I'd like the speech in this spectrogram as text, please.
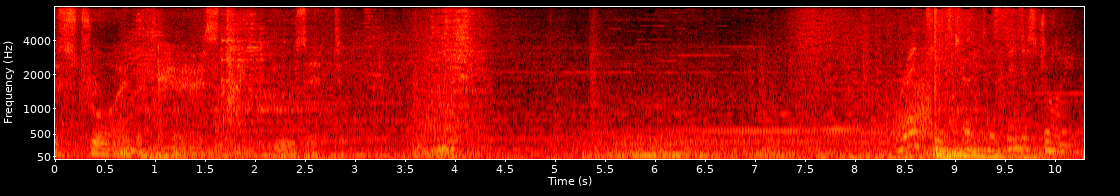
destroy the curse, I use it. Red Team's turret has been destroyed.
